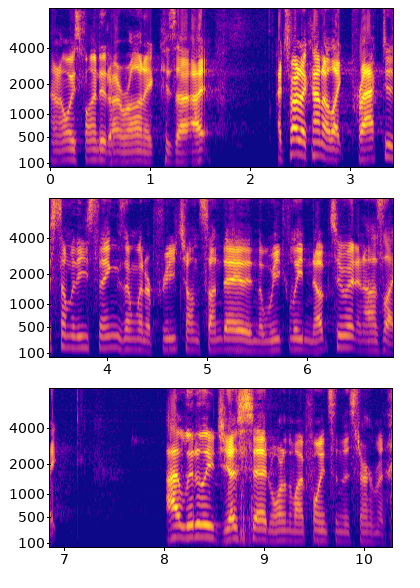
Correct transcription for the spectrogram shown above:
and I always find it ironic because I, I, I try to kind of like practice some of these things I'm going to preach on Sunday in the week leading up to it, and I was like, I literally just said one of my points in the sermon.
